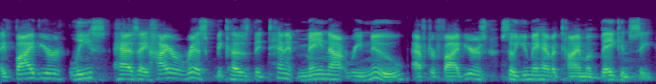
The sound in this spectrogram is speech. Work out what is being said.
A five year lease has a higher risk because the tenant may not renew after five years, so you may have a time of vacancy.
